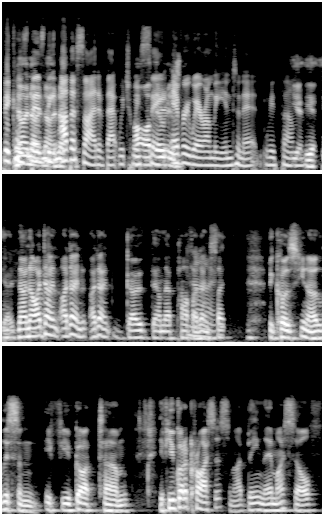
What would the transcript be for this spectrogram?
because no, no, there's no, the other side of that which we oh, see everywhere on the internet with um, Yeah, yeah, yeah. No, no, I don't I don't I don't go down that path. I don't say because you know, listen, if you've got um, if you've got a crisis and I've been there myself,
